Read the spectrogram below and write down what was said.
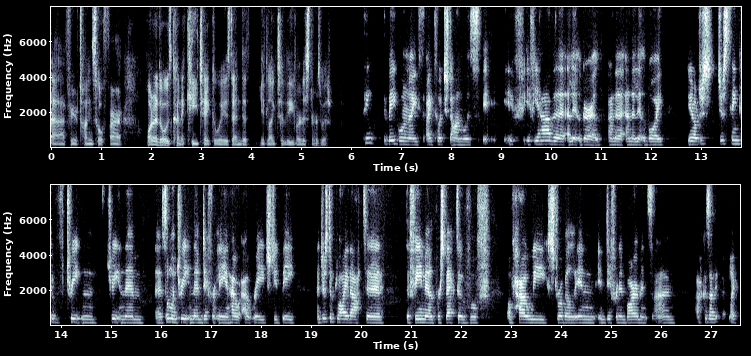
uh, for your time so far. What are those kind of key takeaways then that you'd like to leave our listeners with? I think the big one I, I touched on was if if you have a, a little girl and a and a little boy, you know, just just think of treating treating them, uh, someone treating them differently, and how outraged you'd be, and just apply that to the female perspective of of how we struggle in in different environments. And because uh, I like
